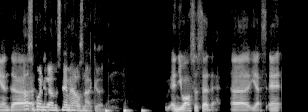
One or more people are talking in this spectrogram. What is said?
And I uh, also pointed out that Sam Howell's not good. and you also said that uh yes and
